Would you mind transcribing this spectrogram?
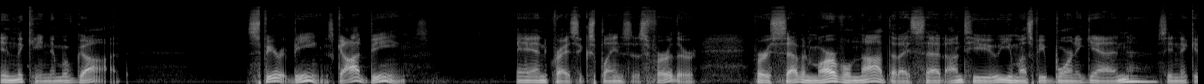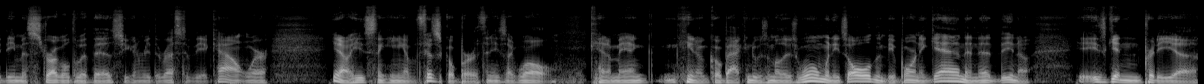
in the kingdom of God. Spirit beings, God beings. And Christ explains this further. Verse 7 Marvel not that I said unto you, You must be born again. See, Nicodemus struggled with this. You can read the rest of the account where, you know, he's thinking of a physical birth. And he's like, Well, can a man, you know, go back into his mother's womb when he's old and be born again? And, it, you know, he's getting pretty uh,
